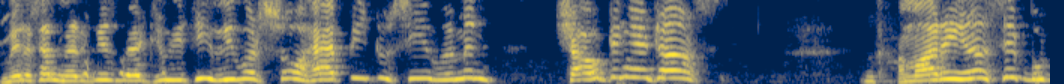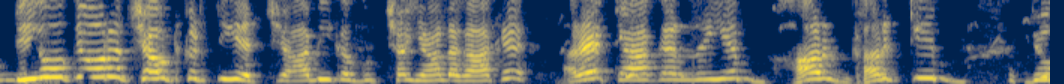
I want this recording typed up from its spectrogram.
मेरे साथ नरगिस बैठी हुई थी। We were so happy to see women shouting at us हमारे यहाँ से बुढ़ियों की औरत शाउट करती है। चाबी का गुच्छा यहाँ लगा के अरे क्या कर रही है? हर घर की जो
